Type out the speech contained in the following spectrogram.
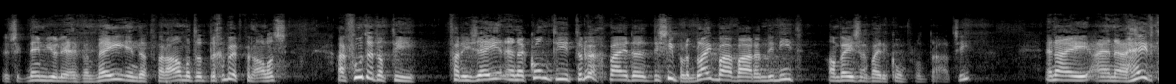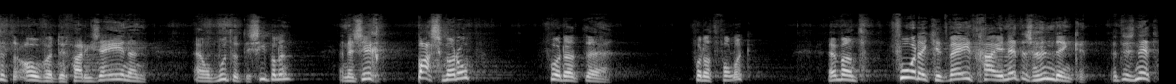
Dus ik neem jullie even mee in dat verhaal, want er gebeurt van alles. Hij voetert op die fariseeën en dan komt hij terug bij de discipelen. Blijkbaar waren die niet aanwezig bij de confrontatie. En hij, en heeft het over de fariseeën en hij ontmoet de discipelen. En hij zegt, pas maar op voor dat, uh, voor dat volk. want voordat je het weet, ga je net als hun denken. Het is net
